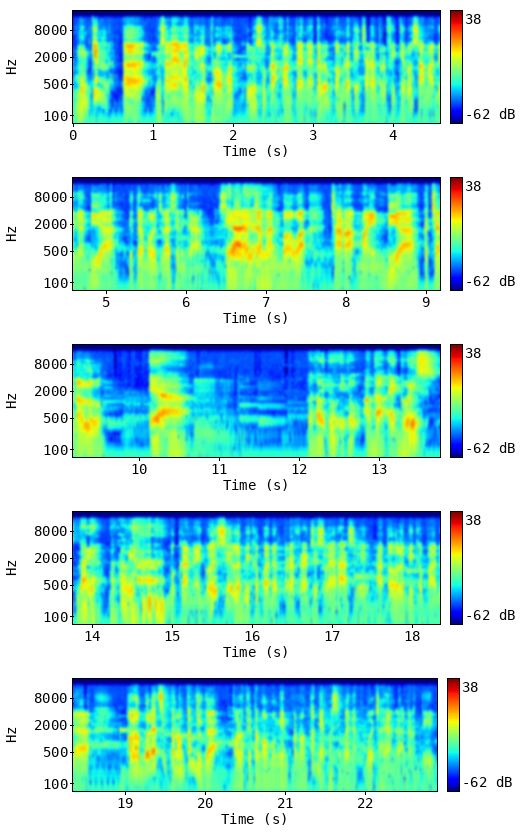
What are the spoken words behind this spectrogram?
mungkin eh, misalnya yang lagi lu promote lu suka kontennya tapi bukan berarti cara berpikir lu sama dengan dia. Itu yang mau dijelasin kan? Sehingga iya, jangan bawa cara main dia ke channel lu. Iya, Hmm, nggak tahu itu itu agak egois, enggak ya? Nggak tahu ya. bukan egois sih lebih kepada preferensi selera sih atau lebih kepada kalau gue lihat sih penonton juga kalau kita ngomongin penonton ya pasti banyak bocah yang nggak ngerti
